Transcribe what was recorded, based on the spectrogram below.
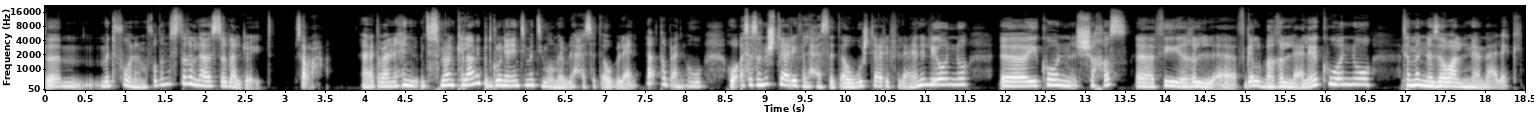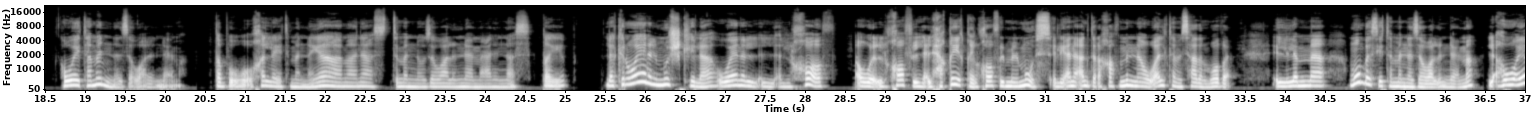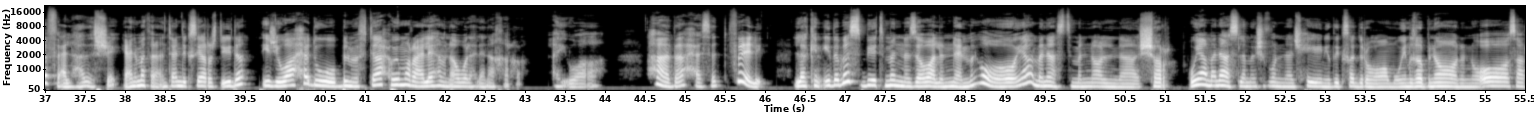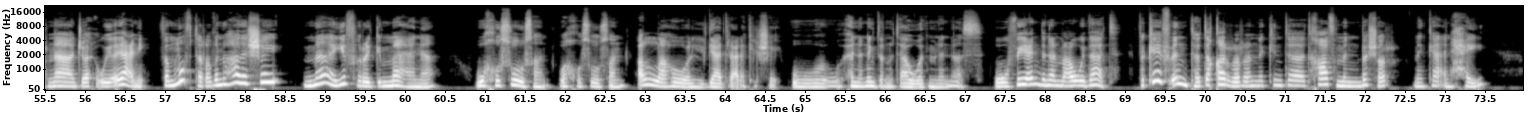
مدفونة المفروض نستغلها استغلال جيد. بصراحة. يعني طبعا الحين تسمعون كلامي بتقولون يعني أنت ما أنت مؤمنة بالحسد أو بالعين. لا طبعا هو هو أساسا وش تعريف الحسد أو وش تعريف العين؟ اللي هو إنه آه، يكون الشخص آه، في غل آه، في قلبه غل عليك وإنه تمنى زوال النعمة عليك. هو يتمنى زوال النعمة. طب وخلى يتمنى؟ يا ما ناس تمنوا زوال النعمة عن الناس. طيب لكن وين المشكلة؟ وين الخوف؟ أو الخوف الحقيقي الخوف الملموس اللي أنا أقدر أخاف منه وألتمس هذا الوضع اللي لما مو بس يتمنى زوال النعمة لا هو يفعل هذا الشيء. يعني مثلا أنت عندك سيارة جديدة يجي واحد وبالمفتاح ويمر عليها من أولها لين آخرها. أيوة هذا حسد فعلي. لكن إذا بس بيتمنى زوال النعمة أوه يا ناس تمنوا لنا الشر ويا ناس لما يشوفون ناجحين يضيق صدرهم وينغبنون إنه أوه صار ناجح ويعني فمفترض إنه هذا الشيء ما يفرق معنا وخصوصا وخصوصا الله هو القادر على كل شيء وحنا نقدر نتعوذ من الناس وفي عندنا المعوذات. فكيف أنت تقرر أنك أنت تخاف من بشر من كائن حي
